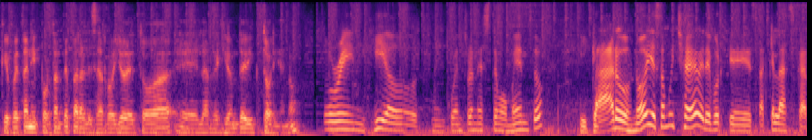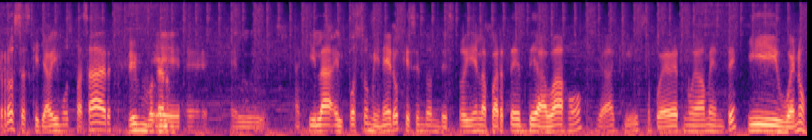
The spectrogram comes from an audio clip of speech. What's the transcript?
que fue tan importante para el desarrollo de toda eh, la región de Victoria, ¿no? Hill me encuentro en este momento y claro, ¿no? Y está muy chévere porque está que las carrozas que ya vimos pasar, sí, eh, el, aquí la, el pozo minero, que es en donde estoy en la parte de abajo, ya aquí se puede ver nuevamente. Y bueno,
